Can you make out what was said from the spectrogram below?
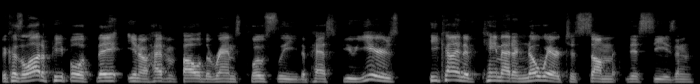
because a lot of people, if they you know haven't followed the Rams closely the past few years, he kind of came out of nowhere to some this season.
